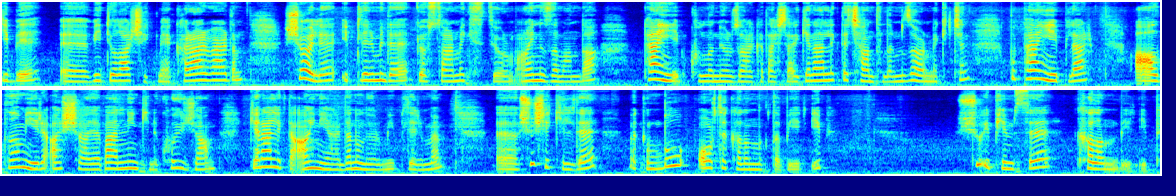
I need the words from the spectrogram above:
gibi e, videolar çekmeye karar verdim. Şöyle iplerimi de göstermek istiyorum. Aynı zamanda penye ip kullanıyoruz arkadaşlar. Genellikle çantalarımızı örmek için. Bu penye ipler aldığım yeri aşağıya ben linkini koyacağım. Genellikle aynı yerden alıyorum iplerimi. E, şu şekilde bakın bu orta kalınlıkta bir ip. Şu ipimse kalın bir ip.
